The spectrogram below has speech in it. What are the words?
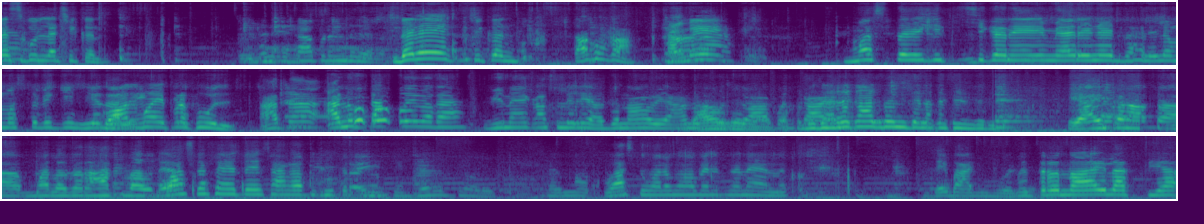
रसगुल्ला चिकन. दरे चिकन. टाकू का? थांबे मस्त पैकी चिकन आहे मॅरिनेट झालेलं मस्त पैकी हे झालंय. माय प्रफुल आता अनुप टाकतोय बघा. विनायक असलेले ह्याचं नाव आहे अनुप बोलतो आपण काय- हे ऐका ना आता मला जरा हात लावू द्या. वास कसा येतोय सांगा मित्रांनो वास तुम्हाला मोबाईलात नाही आणत. लय बाजी बोल मित्रांनो आई लागती या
